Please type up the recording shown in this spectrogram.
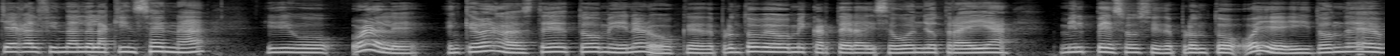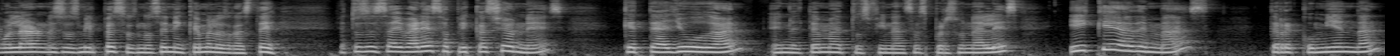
llega el final de la quincena y digo, órale, ¿en qué me gasté todo mi dinero? O que de pronto veo mi cartera y según yo traía mil pesos y de pronto, oye, ¿y dónde volaron esos mil pesos? No sé ni en qué me los gasté. Entonces hay varias aplicaciones que te ayudan en el tema de tus finanzas personales y que además te recomiendan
